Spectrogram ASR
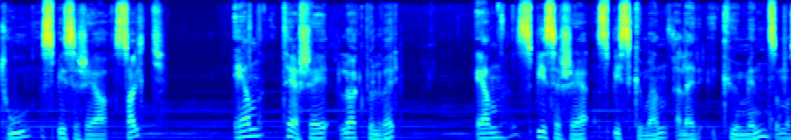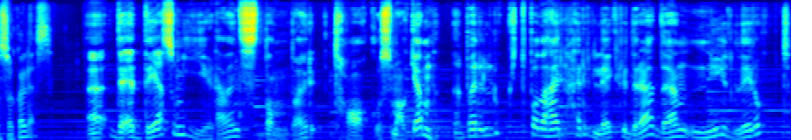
to spiseskjeer salt, en teskje løkpulver, en spiseskje spisskummen eller kumin som det også kalles. Eh, Det er det som gir deg den standard tacosmaken. Bare lukt på det her herlige krydderet. Det er en nydelig lukt.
